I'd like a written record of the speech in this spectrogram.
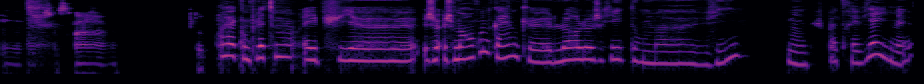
Euh, ça sera top. Ouais, complètement. Et puis, euh, je, je, me rends compte quand même que l'horlogerie dans ma vie, bon, je suis pas très vieille, mais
